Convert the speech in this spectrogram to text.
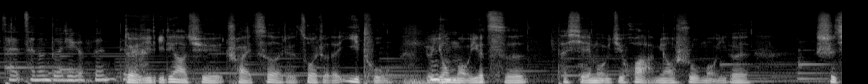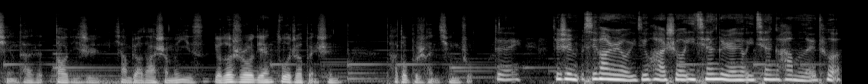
才才能得这个分，对，一一定要去揣测这个作者的意图，有用 某一个词，他写某一句话描述某一个事情，他到底是想表达什么意思？有的时候连作者本身他都不是很清楚。对，就是西方人有一句话说，一千个人有一千个哈姆雷特，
